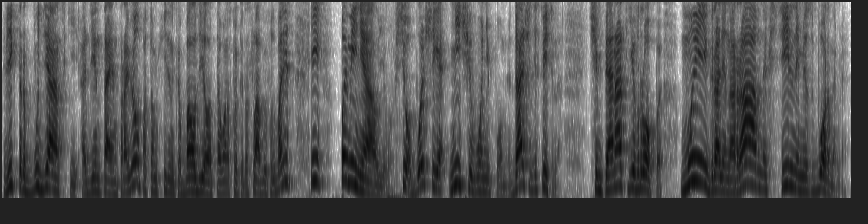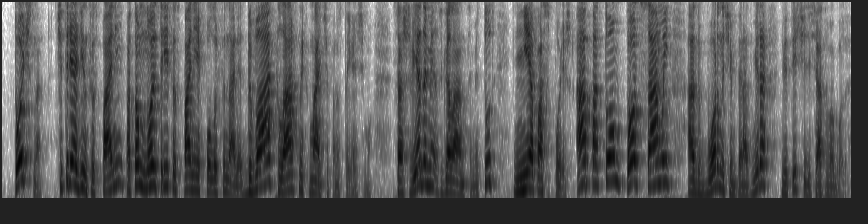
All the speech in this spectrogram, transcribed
Виктор Будянский один тайм провел, потом Хитинка балдел от того, насколько это слабый футболист, и поменял его. Все, больше я ничего не помню. Дальше действительно, чемпионат Европы. Мы играли на равных сильными сборными. Точно? 4-1 с Испанией, потом 0-3 с Испанией в полуфинале. Два классных матча по-настоящему. Со шведами, с голландцами. Тут не поспоришь. А потом тот самый отбор на чемпионат мира 2010 года.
